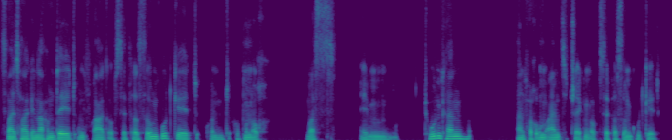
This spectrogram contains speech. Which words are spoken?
zwei Tage nach dem Date und frage, ob es der Person gut geht und ob man noch was eben tun kann, einfach um einem zu checken, ob es der Person gut geht.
